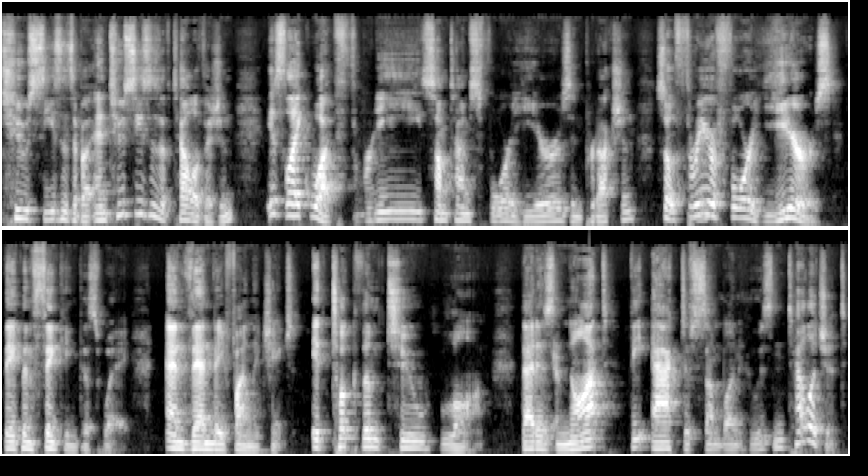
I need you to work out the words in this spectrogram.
two seasons about? And two seasons of television is like what, three, sometimes four years in production. So three or four years they've been thinking this way. And then they finally changed. It took them too long. That is Yeah. not the act of someone who is intelligent.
